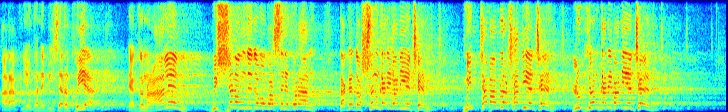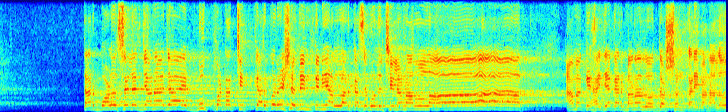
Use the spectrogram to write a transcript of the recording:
আর আপনি ওখানে বিচারক হইয়া একজন আলেম, বিশ্বনন্দিত মুবাসির কোরআন, তাকে দর্শনকারী বানিয়েছেন, মিথ্যা মামলা সাজিয়েছেন, লুণ্ঠনকারী বানিয়েছেন। তার বড় ছেলের জানা যায় বুক ফাটা চিৎকার করে সেদিন তিনি আল্লাহর কাছে বলেছিলেন, আল্লাহ! আমাকে হাইজাকার বানালো, দর্শনকারী বানালো,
